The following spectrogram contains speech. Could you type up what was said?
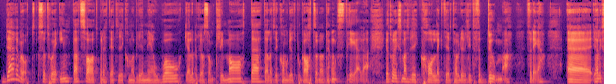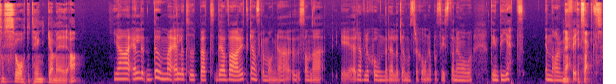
Däremot så tror jag inte att svaret på detta är att vi kommer bli mer woke eller bry oss om klimatet eller att vi kommer gå ut på gatorna och demonstrera. Jag tror liksom att vi kollektivt har blivit lite för dumma för det. Eh, jag har liksom svårt att tänka mig, ja, Ja, eller dumma, eller typ att det har varit ganska många sådana revolutioner eller demonstrationer på sistone och det är inte gett enorm nej, effekt. exakt.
